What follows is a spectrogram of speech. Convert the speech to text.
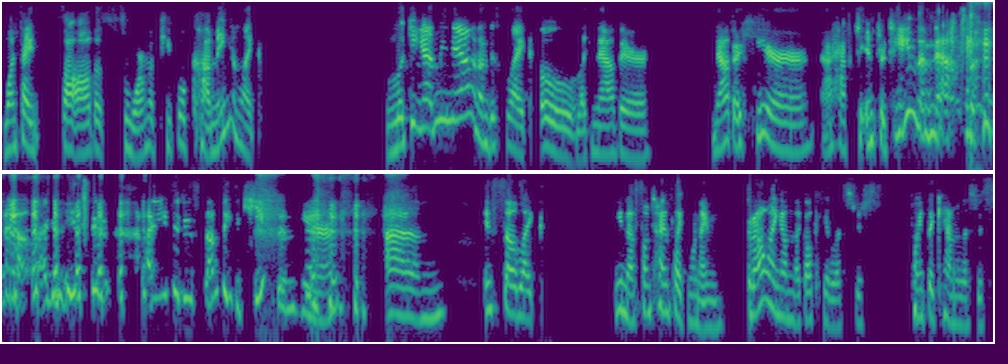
once I saw all the swarm of people coming and like looking at me now, and I'm just like, oh, like now they're now they're here. I have to entertain them now. So now I need to I need to do something to keep them here. Um, and so like, you know, sometimes like when I'm throwing, I'm like, okay, let's just point the camera, let's just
